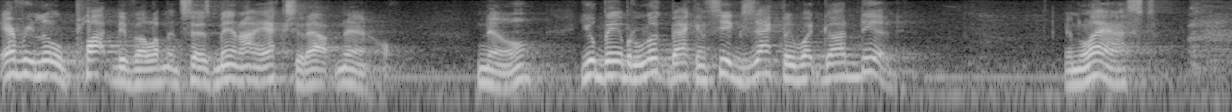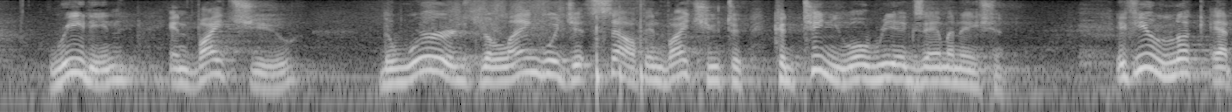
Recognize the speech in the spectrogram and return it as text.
every little plot development says, Man, I exit out now. No, you'll be able to look back and see exactly what God did. And last, reading invites you, the words, the language itself invites you to continual re examination. If you look at,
